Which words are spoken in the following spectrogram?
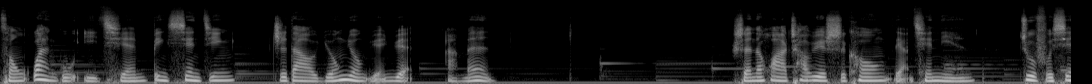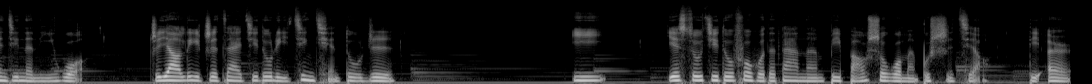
从万古以前，并现今，直到永永远远。阿门。神的话超越时空两千年，祝福现今的你我。只要立志在基督里敬虔度日，一，耶稣基督复活的大能必保守我们不失脚；第二，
